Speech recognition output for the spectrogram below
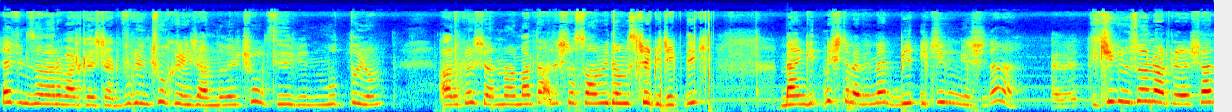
Hepinize merhaba arkadaşlar. Bugün çok heyecanlı ve çok sevgin, mutluyum. Arkadaşlar normalde Aliş'le son videomuzu çekecektik. Ben gitmiştim evime. Bir, iki gün geçti değil mi? Evet. İki gün sonra arkadaşlar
